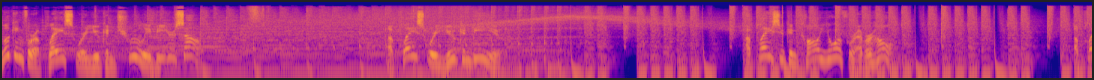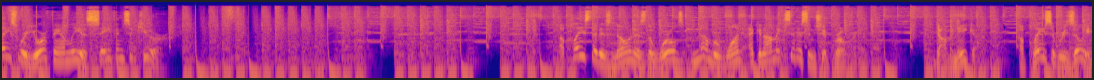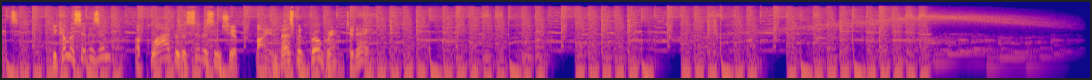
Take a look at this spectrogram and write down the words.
Looking for a place where you can truly be yourself. A place where you can be you. A place you can call your forever home. A place where your family is safe and secure. A place that is known as the world's number one economic citizenship program. Dominica, a place of resilience. Become a citizen, apply for the Citizenship by Investment program today.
